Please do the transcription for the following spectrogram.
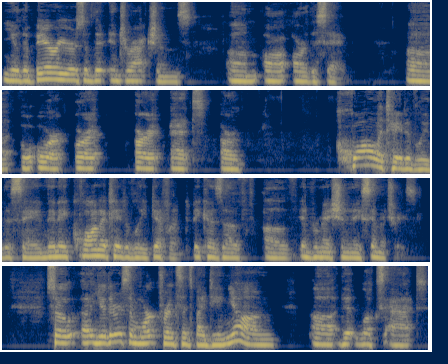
you know the barriers of the interactions um, are, are the same, uh, or, or are at are qualitatively the same. They may quantitatively different because of of information asymmetries. So uh, you know, there is some work, for instance, by Dean Yang uh, that looks at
